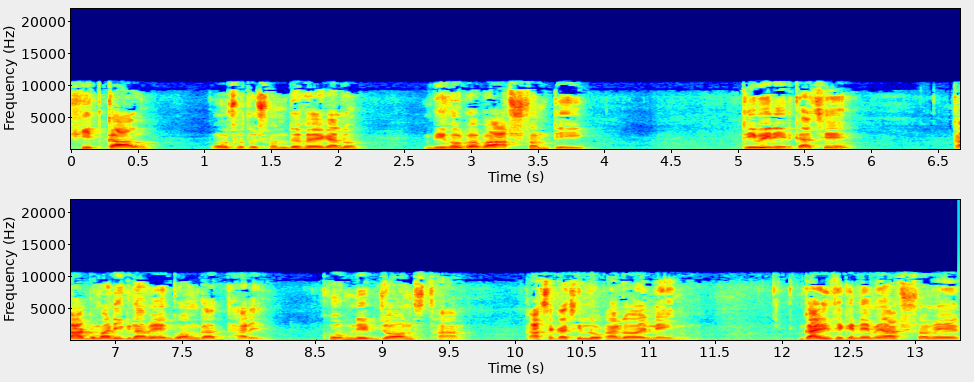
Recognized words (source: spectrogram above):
শীতকাল, পৌঁছতে সন্ধে হয়ে গেল। বিঘর বাবা আশ্রমটি ত্রিবেণীর কাছে কাগমারি গ্রামে গঙ্গার ধারে। খুব নির্জন স্থান। কাছাকাছি লোকালয় নেই। গাড়ি থেকে নেমে আশ্রমের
